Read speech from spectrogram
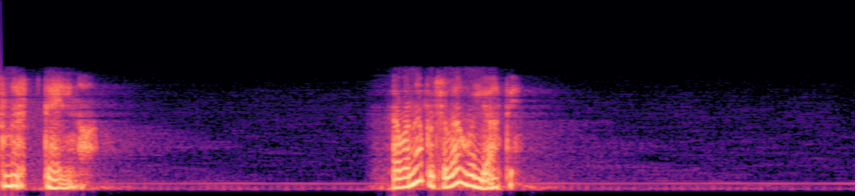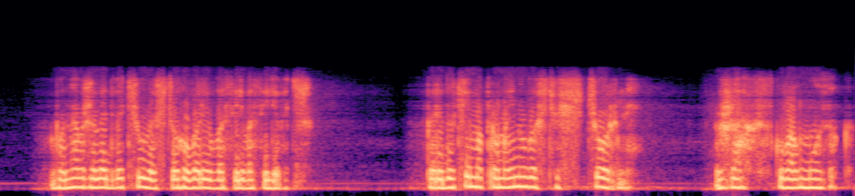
смертельно. А вона почала гуляти. Вона вже ледве чула, що говорив Василь Васильович. Перед очима промайнуло щось чорне, жах скував мозок.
